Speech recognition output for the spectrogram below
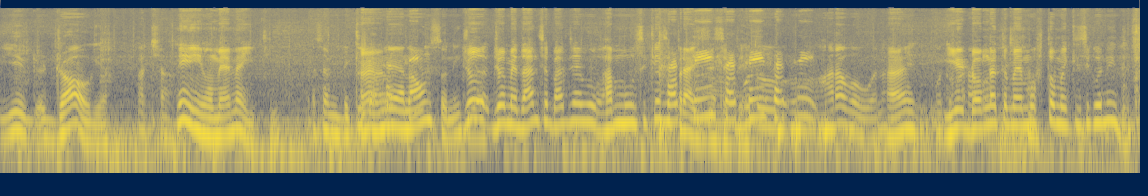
یہ ڈرا ہو گیا۔ اچھا۔ نہیں امینا ہی تھی۔ جو میدان سے بھاگ جائے وہ ہم منہ سے کیسے پرائز دے سکتے ہمارا وہ ہوا نا یہ ڈونگا تو میں مفتوں میں کسی کو نہیں دیتا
